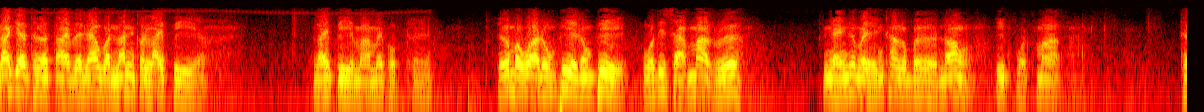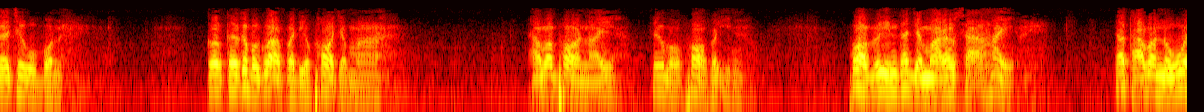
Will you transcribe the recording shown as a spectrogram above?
หลังจากเธอตายไปแล้ววันนั้นก็หลายปี หลายปีมาไม่พบเธอ เธอบอกว่าหลวงพี่หลวงพี่ปวดที่สะมากหรือไงก็ไปเห็นข้าวกระเบือน้องพี่ปวดมาก เธอชื่ออุบล ก็เธอก็บอกว่าประเดี๋ยวพ่อจะมา ถามว่าพ่อไหน เธอก็บอกพ่อพระอินทร์พ่อพระอินทร์ท่านจะมารักษาให้ ถ้าถามว่าหนูเว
